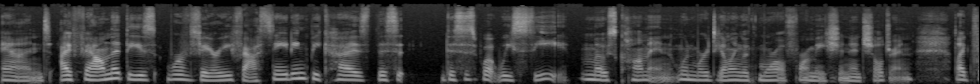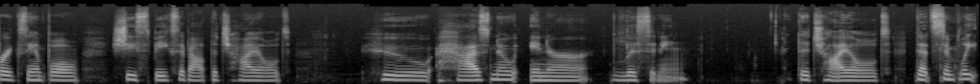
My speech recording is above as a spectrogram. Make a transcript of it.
And I found that these were very fascinating because this this is what we see most common when we're dealing with moral formation in children. Like for example, she speaks about the child who has no inner listening. The child that simply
